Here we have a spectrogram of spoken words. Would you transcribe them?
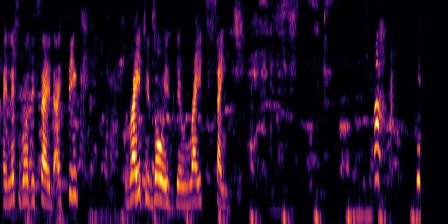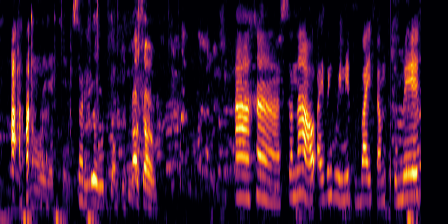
Okay, let's go this side. I think right is always the right side. Ah, ah, ah, ah. Sorry. Uh-huh. So now I think we need to buy some tomatoes.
